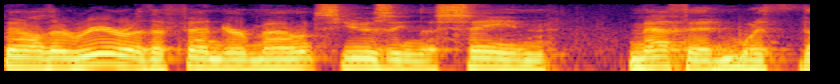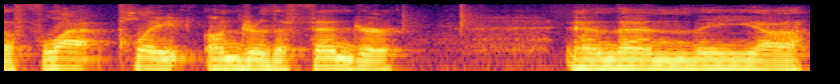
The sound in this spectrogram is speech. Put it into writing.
Now the rear of the fender mounts using the same method with the flat plate under the fender and then the uh,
